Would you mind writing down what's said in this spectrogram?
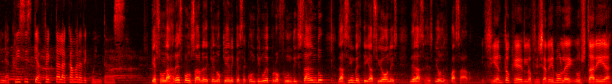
en la crisis que afecta a la Cámara de Cuentas que son las responsables de que no quieren que se continúe profundizando las investigaciones de las gestiones pasadas. Siento que el oficialismo le gustaría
